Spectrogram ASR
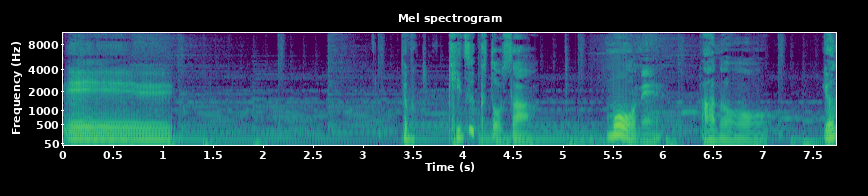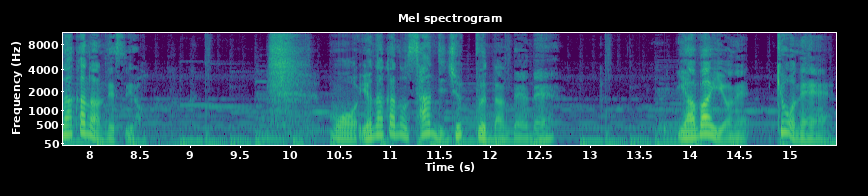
えー、でも気づくとさ、もうね、あのー、夜中なんですよ。もう夜中の3時10分なんだよね。やばいよね。今日ね、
